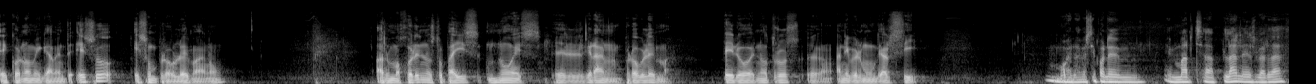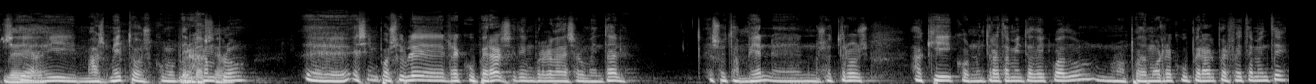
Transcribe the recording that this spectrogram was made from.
económicamente. Eso es un problema, ¿no? A lo mejor en nuestro país no es el gran problema, pero en otros eh, a nivel mundial sí. Bueno, a ver si ponen en marcha planes, ¿verdad? sí, hay más métodos, como por ejemplo, eh, es imposible recuperarse de un problema de salud mental. Eso también. Eh, nosotros aquí, con un tratamiento adecuado, nos podemos recuperar perfectamente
